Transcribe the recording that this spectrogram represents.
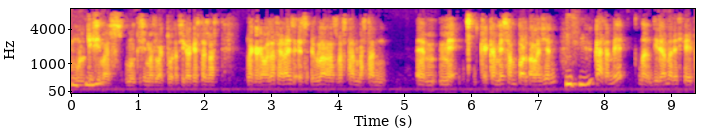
moltíssimes, moltíssimes lectures. I que aquesta és bast... la que acabes de fer ara és, és una de les bastant, bastant eh, me, que, que més s'emporta la gent. Uh -huh. Clar, també, bueno, diré el mateix que, dit,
